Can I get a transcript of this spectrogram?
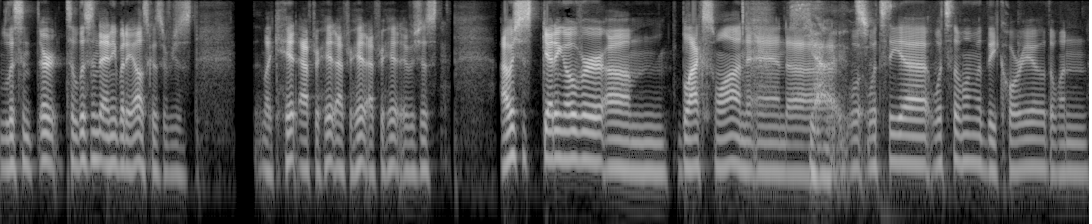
listen or to listen to anybody else because it was just like hit after hit after hit after hit. It was just. I was just getting over um, Black Swan and uh, Yeah, it's what's the uh, what's the one with the choreo? The one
